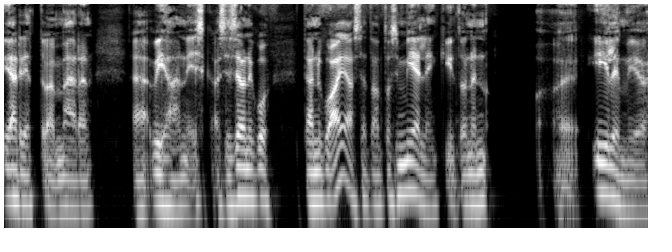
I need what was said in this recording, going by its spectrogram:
järjettömän määrän ää, vihan niskaa. Siis se on niin kuin, tämä on niin kuin ajassa, tämä on tosi mielenkiintoinen ää, ilmiö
